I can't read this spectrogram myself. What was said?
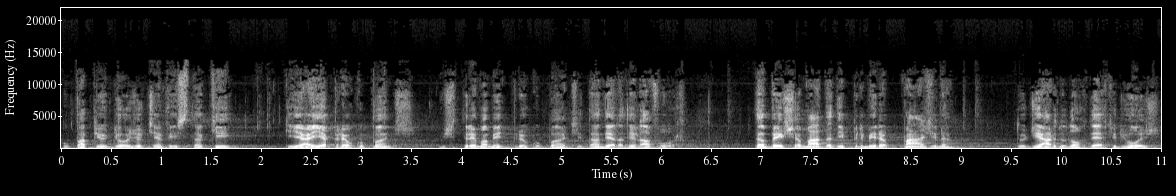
o papinho de hoje, eu tinha visto aqui, que aí é preocupante, extremamente preocupante, Daniela de Lavor. Também chamada de primeira página do Diário do Nordeste de hoje.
